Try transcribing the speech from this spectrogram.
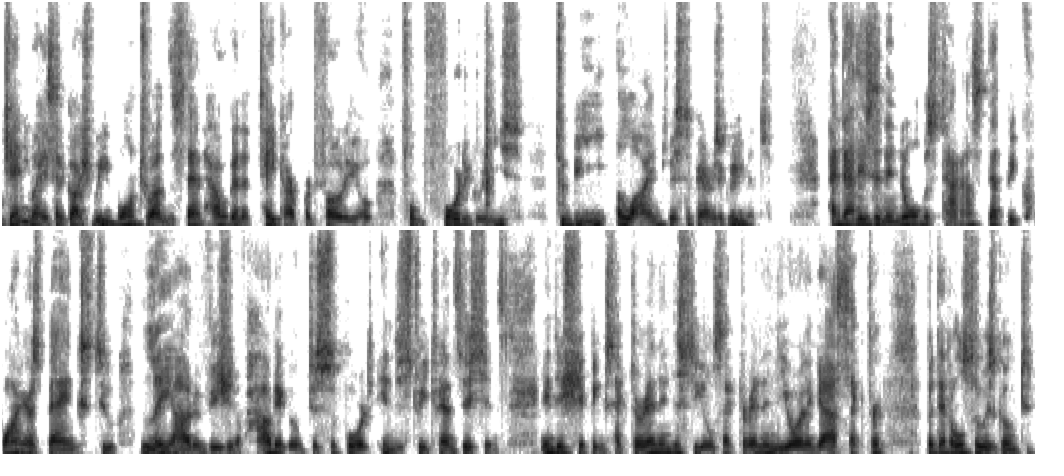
genuinely said, gosh, we want to understand how we're going to take our portfolio from four degrees to be aligned with the Paris Agreement. And that is an enormous task that requires banks to lay out a vision of how they're going to support industry transitions in the shipping sector and in the steel sector and in the oil and gas sector. But that also is going to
